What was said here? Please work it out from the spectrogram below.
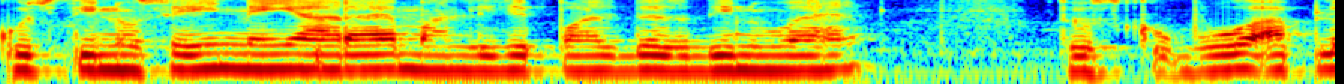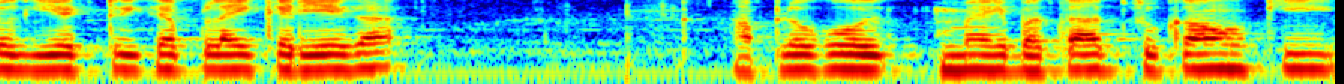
कुछ दिनों से ही नहीं आ रहा है, मान लीजिए पाँच दस दिन हुआ है। तो उसको, वो आप लोग ये ट्रिक अप्लाई करिएगा। आप लोगों को, मैं बता चुका हूँ कि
